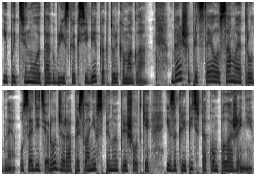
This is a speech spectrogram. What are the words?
и подтянула так близко к себе, как только могла. Дальше предстояло самое трудное – усадить Роджера, прислонив спиной к решетке, и закрепить в таком положении.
